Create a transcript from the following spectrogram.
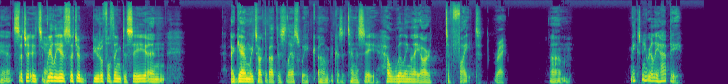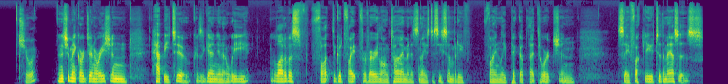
Yeah, it's such a it Yeah. really is such a beautiful thing to see. And again, we talked about this last week um, because of Tennessee, how willing they are to fight. Right. Um, makes me really happy, Sure. and it should make our generation happy too. Because again, you know, we a lot of us fought the good fight for a very long time, and it's nice to see somebody finally pick up that torch and say "fuck you" to the masses.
